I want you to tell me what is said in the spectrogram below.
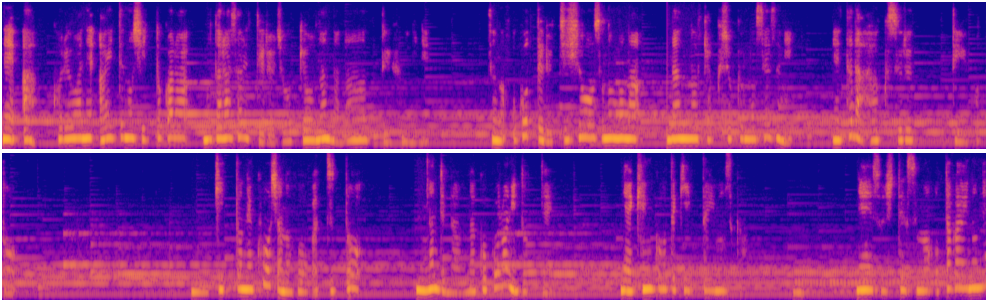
ね、あこれはね相手の嫉妬からもたらされてる状況なんだなっていうふうにその起こってる事象をそのまま何の脚色もせずに、ね、ただ把握するっていうこと、うん、きっとね後者の方がずっと何て言うんだろうな心にとってね、健康的と言いますか。うん、ね、そしてそのお互いのね、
